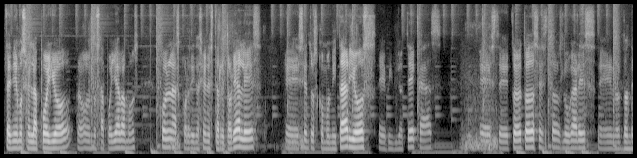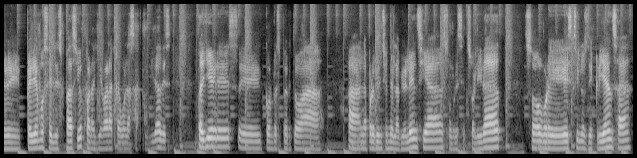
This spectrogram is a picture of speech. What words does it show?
teníamos el apoyo, o nos apoyábamos con las coordinaciones territoriales, eh, centros comunitarios, eh, bibliotecas, este, todos estos lugares eh, donde pedíamos el espacio para llevar a cabo las actividades, talleres con respecto a, a, la prevención de la violencia, sobre sexualidad, sobre estilos de crianza,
